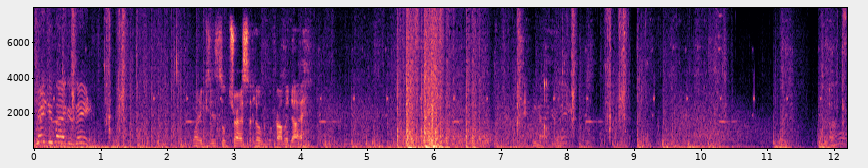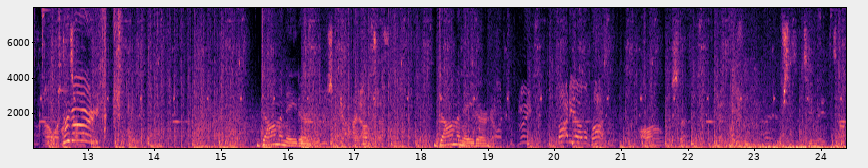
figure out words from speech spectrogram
Changing magazine. When the kids will try us at home, we'll probably die. Okay, we got one. Oh, I want the tunnel. Grenade. Dominator. Who's behind? Oh, Jeff. Dominator. Charge complete. Body armor possible. Oh, what's that? Who's the teammate? It's not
